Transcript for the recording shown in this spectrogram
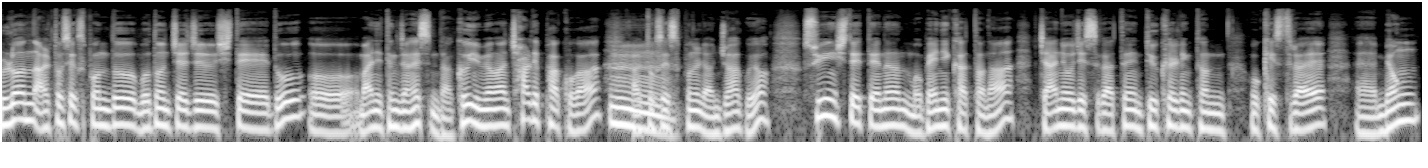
물론 알토 색소폰도 모던 재즈 시대에도 어 많이 등장했습니다. 그 유명한 찰리 파커가 음. 알토 색소폰을 연주하고요. 스윙 시대 때는 뭐 베니 카터나 자니 호지스 같은 듀크 엘링턴 오케스트라의 에, 명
